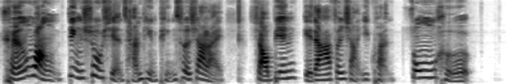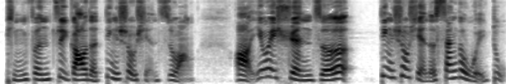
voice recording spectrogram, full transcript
全网定寿险产品评测下来，小编给大家分享一款综合评分最高的定寿险之王啊，因为选择定寿险的三个维度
